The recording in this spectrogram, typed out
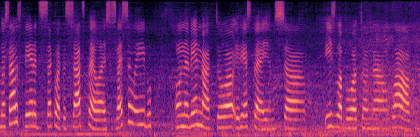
no savas pieredzes sakot, tas atspēlējas uz veselību, un nevienmēr to ir iespējams uh, izlabot un, uh, un glābt.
